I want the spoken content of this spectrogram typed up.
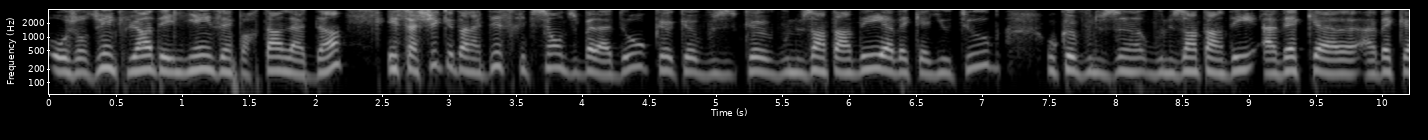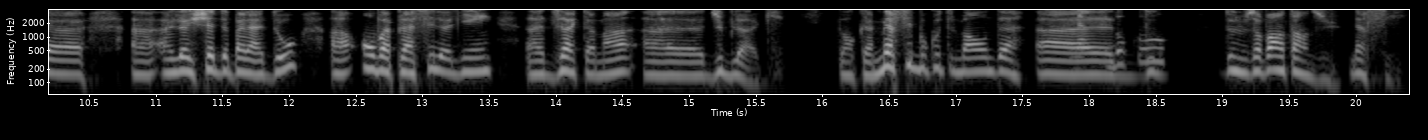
aujourd'hui, incluant des liens importants là-dedans. Et sachez que dans la description du balado que, vous, que vous nous entendez avec YouTube, ou que vous nous, vous nous entendez avec, euh, avec euh, euh, un logiciel de balado, on va placer le lien directement du blog. Donc, merci beaucoup tout le monde merci beaucoup. de nous avoir entendus. Merci.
